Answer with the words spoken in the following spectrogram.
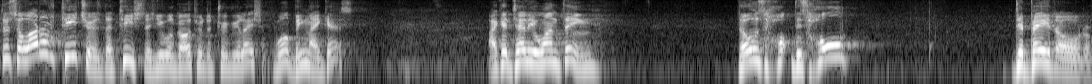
There's a lot of teachers that teach that you will go through the tribulation. Well, be my guest. I can tell you one thing. Those, this whole debate over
